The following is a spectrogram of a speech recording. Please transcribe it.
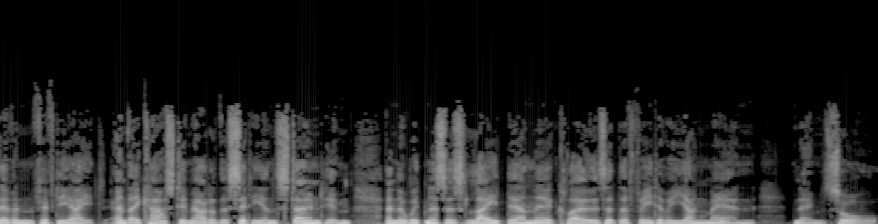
7.58, And they cast him out of the city and stoned him, and the witnesses laid down their clothes at the feet of a young man named Saul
